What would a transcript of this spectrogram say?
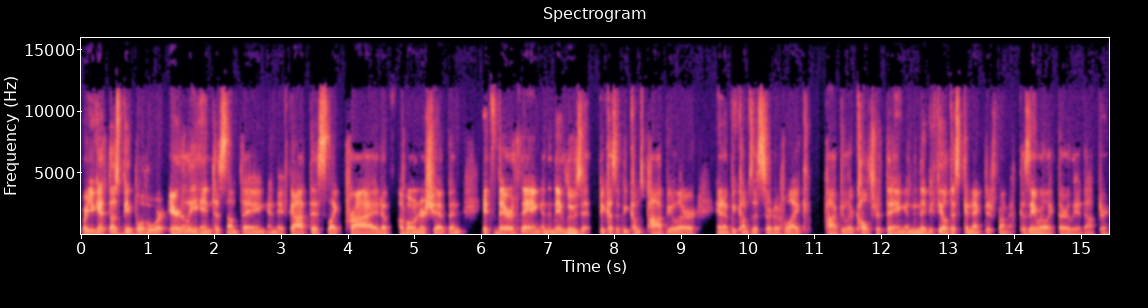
where you get those people who are early into something and they've got this like pride of, of ownership and it's their thing, and then they lose it because it becomes popular and it becomes this sort of like popular culture thing and then they feel disconnected from it because they were like the early adopter.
